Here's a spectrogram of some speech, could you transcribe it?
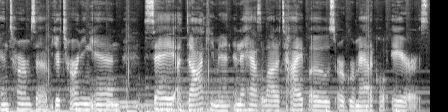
in terms of you're turning in, say, a document and it has a lot of typos or grammatical errors.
